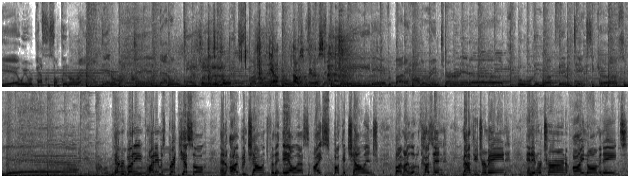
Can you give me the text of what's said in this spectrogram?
Yeah, we were passing something around. Then a rock jam, that old DJ. It's a. Yeah, that was embarrassing. Made everybody hollering, turn it up. Holding up them Dixie cups, and yeah. I remember- Hey everybody, my name is Brett Kissel, and I've been challenged for the ALS Ice Bucket Challenge by my little cousin, Matthew Germain, and in return, I nominate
